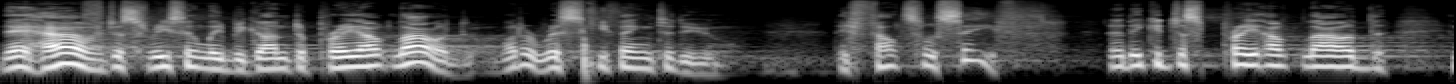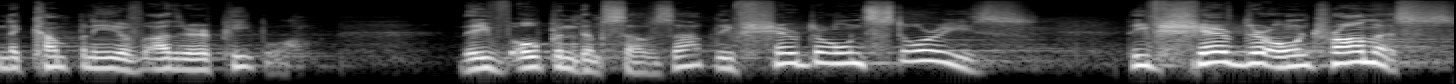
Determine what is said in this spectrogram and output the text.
They have just recently begun to pray out loud. What a risky thing to do. They felt so safe. that they could just pray out loud in the company of other people. They've opened themselves up, they've shared their own stories, they've shared their own traumas,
